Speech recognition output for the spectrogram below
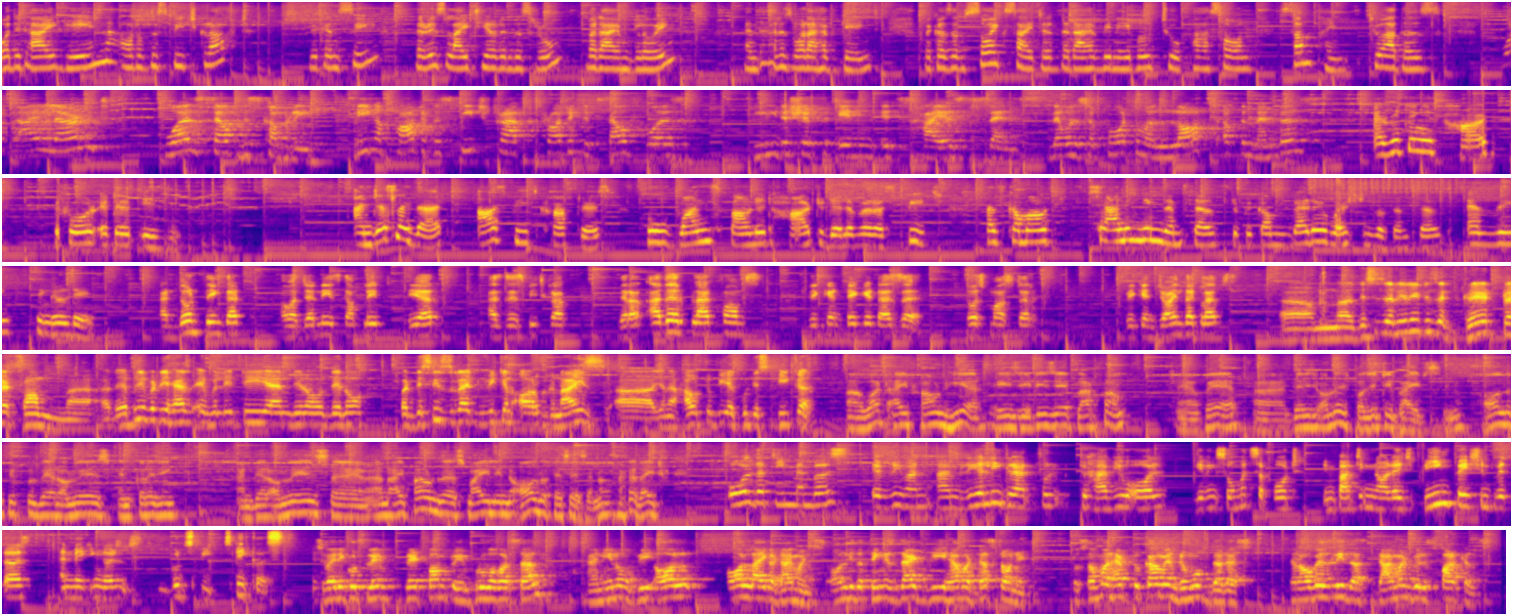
What did I gain out of the speechcraft? You can see there is light here in this room, but I am glowing. And that is what I have gained because I'm so excited that I have been able to pass on something to others. What I learned was self-discovery. Being a part of the Speechcraft project itself was leadership in its highest sense. There was support from a lot of the members. Everything is hard before it is easy. And just like that, our speech crafters who once found it hard to deliver a speech has come out challenging themselves to become better versions of themselves every single day. And don't think that our journey is complete here as a speechcraft. There are other platforms. We can take it as a Toastmaster. We can join the clubs. Um, uh, this is a really it is a great platform. Uh, everybody has ability and you know they know but this is like we can organize uh, you know how to be a good speaker. Uh, what i found here is it is a platform uh, where uh, there is always positive vibes you know. All the people they are always encouraging and they're always uh, and i found the smile in all the faces you know right? All the team members everyone i'm really grateful to have you all giving so much support imparting knowledge being patient with us and making us good speak speakers. It's a very good platform to improve ourselves. And you know we all all like a diamonds. Only the thing is that we have a dust on it. So someone have to come and remove the dust. Then obviously the diamond will sparkles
